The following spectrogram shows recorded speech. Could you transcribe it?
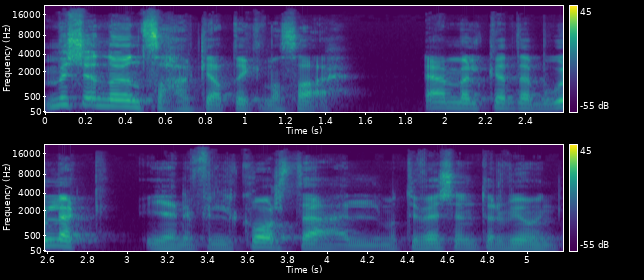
مش إنه ينصحك يعطيك نصائح اعمل كذا بقول لك يعني في الكورس تاع ال motivation interviewing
